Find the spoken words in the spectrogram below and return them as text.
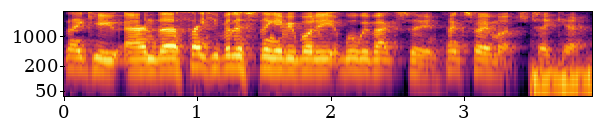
Thank you. And uh, thank you for listening everybody. We'll be back soon. Thanks very much. Take care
